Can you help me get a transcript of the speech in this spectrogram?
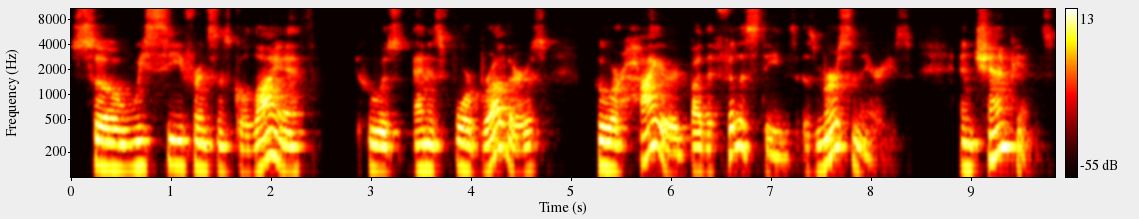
So we see, for instance, Goliath, who was and his four brothers, who were hired by the Philistines as mercenaries and champions.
